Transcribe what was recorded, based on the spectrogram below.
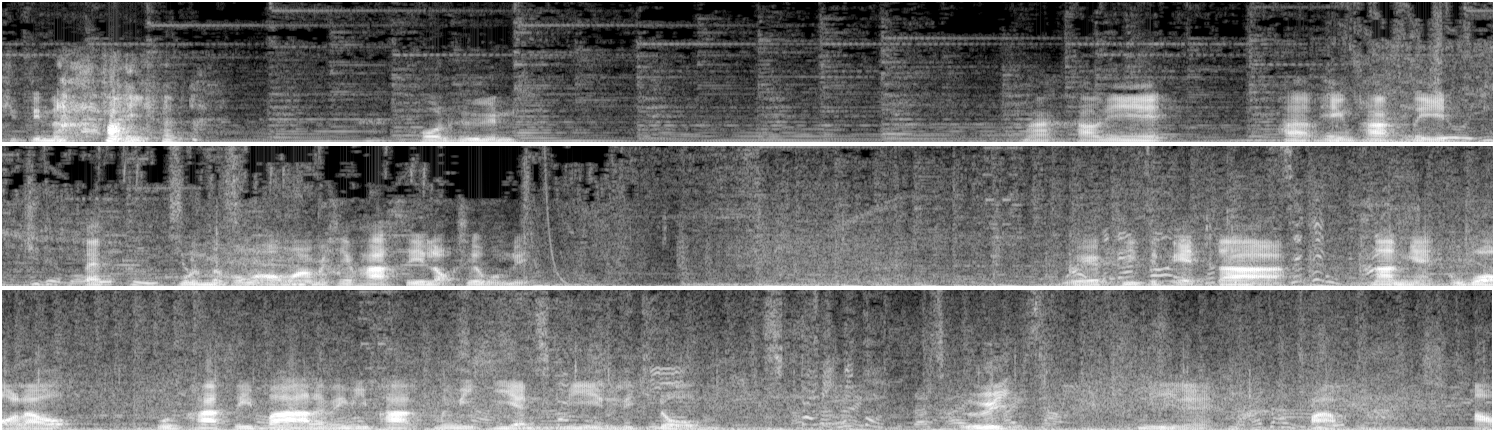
คิดตินาไปโคตรหืน มาคราวนี้ภาคเพลงภาคซีดแต่หุ่นมันคงออกมาไม่ใช่ภาคซีดหรอกเชื่อผมดิเวฟที่สิบเอ็ดจ้านั่นไงกูบอกแล้วหุ่นภาคซีบ้าแล้วไม่มีภาคไม่มีเกียนมีลิกโดมเฮ้ยนี่ไงปรับเอา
